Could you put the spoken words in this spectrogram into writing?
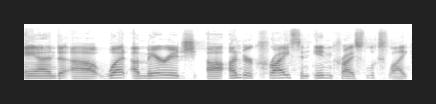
and uh, what a marriage uh, under Christ and in Christ looks like.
